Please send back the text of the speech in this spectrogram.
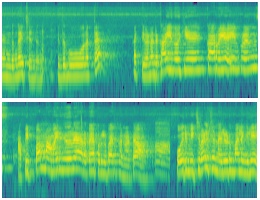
രണ്ടും കഴിച്ചിട്ടുണ്ടെന്ന് ഇതുപോലത്തെ കട്ടി വേണം. എന്റെ കൈ നോക്കിയേ കറിയായി ഫ്രണ്ട്സ് അപ്പൊ ഇപ്പം മാമ ഇരുന്നത് വേറെ പേപ്പറിൽ പരത്തണം കേട്ടാ. ഒരുമിച്ച് വെളിച്ചെണ്ണയിൽ ഇടുമ്പോ അല്ലെങ്കിലേ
